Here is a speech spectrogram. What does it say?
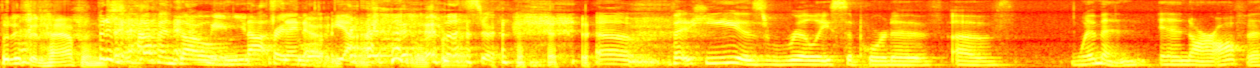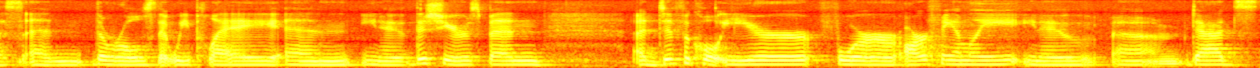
But if it happens, But if it happens, I will mean, not say the no. Lord. Yeah, that's right. Um, but he is really supportive of women in our office and the roles that we play. And, you know, this year's been a difficult year for our family. You know, um, dad's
